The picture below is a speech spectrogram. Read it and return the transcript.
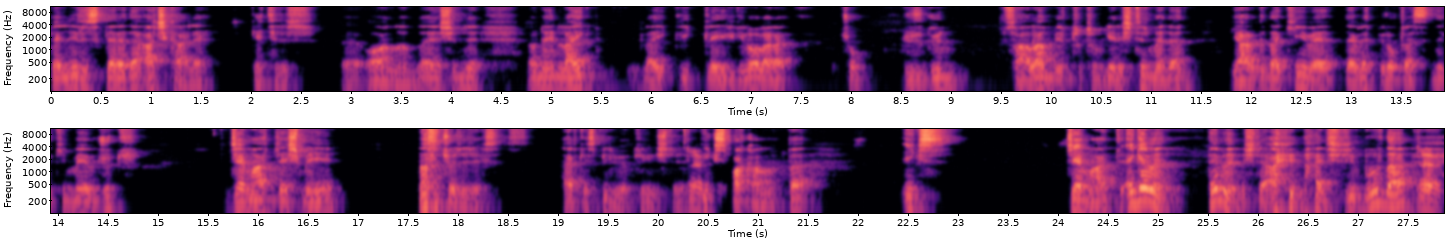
belli risklere de açık hale getirir e, o anlamda. E şimdi örneğin laik laiklikle ilgili olarak çok düzgün, sağlam bir tutum geliştirmeden yargıdaki ve devlet bürokrasisindeki mevcut cemaatleşmeyi nasıl çözeceksiniz? Herkes biliyor ki işte evet. X bakanlıkta X cemaat egemen. Değil mi? İşte burada evet,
